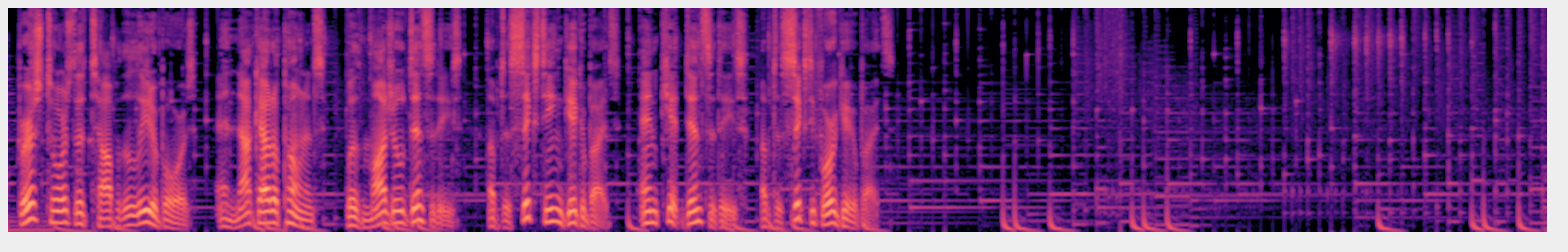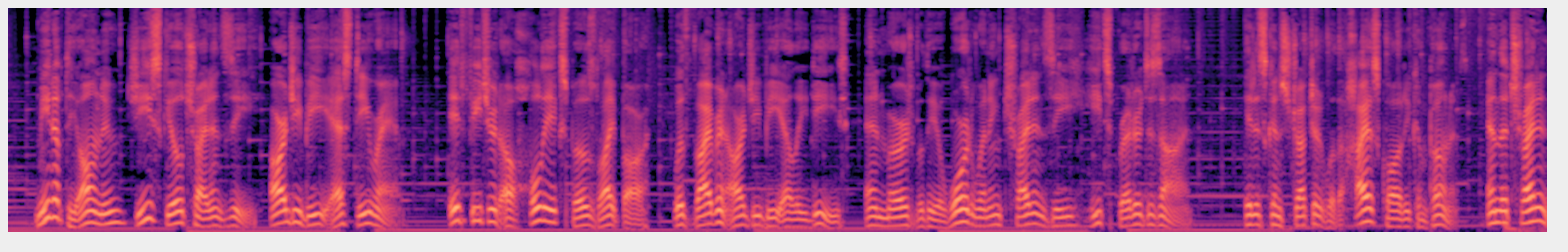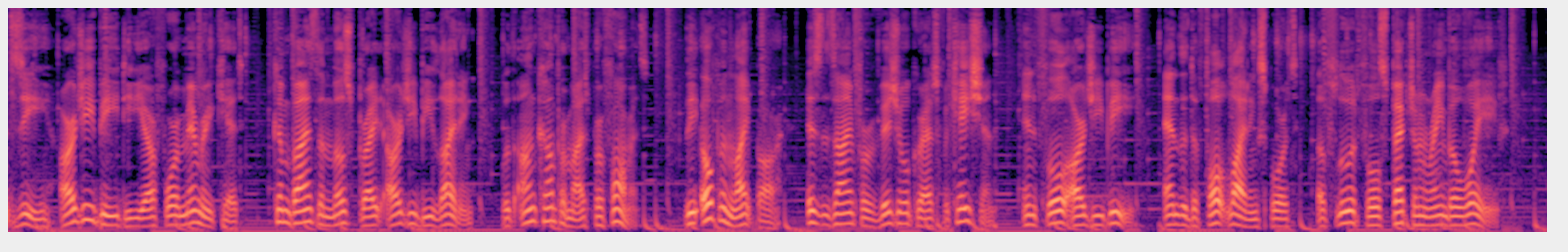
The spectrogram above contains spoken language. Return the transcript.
Burst towards the top of the leaderboards and knock out opponents with module densities up to 16 gigabytes and kit densities up to 64 gigabytes. Meet up the all-new G.Skill Trident Z RGB SD RAM. It featured a wholly exposed light bar with vibrant RGB LEDs and merged with the award-winning Trident Z heat spreader design. It is constructed with the highest quality components, and the Trident Z RGB DDR4 memory kit combines the most bright RGB lighting with uncompromised performance. The open light bar is designed for visual gratification in full RGB, and the default lighting sports a fluid full spectrum rainbow wave.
